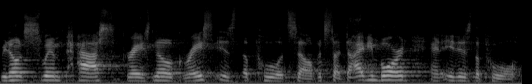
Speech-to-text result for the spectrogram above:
We don't swim past grace. No, grace is the pool itself. It's the diving board, and it is the pool.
